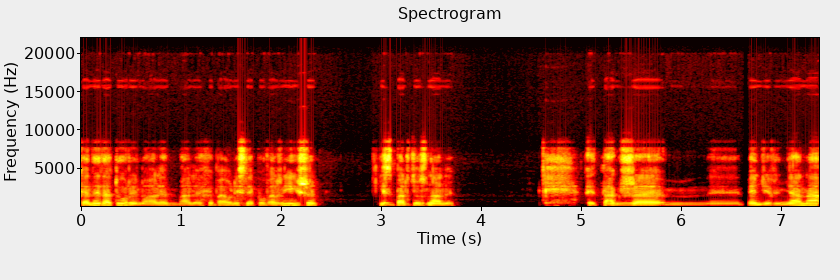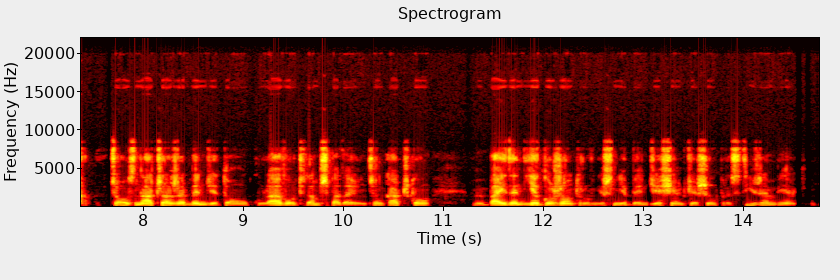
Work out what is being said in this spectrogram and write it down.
kandydatury, no ale, ale chyba on jest najpoważniejszy, jest bardzo znany. Także mm, będzie wymiana, co oznacza, że będzie tą kulawą czy tam spadającą kaczką. Biden, jego rząd również nie będzie się cieszył prestiżem wielkim,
